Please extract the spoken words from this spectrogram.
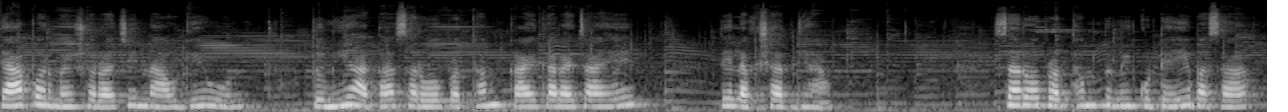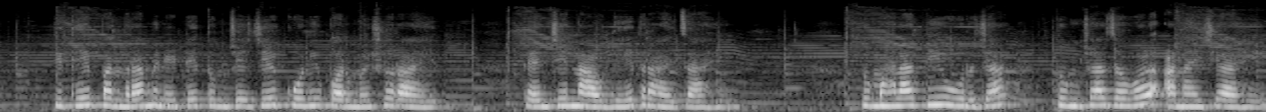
त्या परमेश्वराचे नाव घेऊन तुम्ही आता सर्वप्रथम काय करायचं आहे ते लक्षात घ्या. सर्वप्रथम तुम्ही कुठेही बसा तिथे पंधरा मिनिटे तुमचे जे कोणी परमेश्वर आहेत त्यांचे नाव घेत राहायचं आहे. तुम्हाला ती ऊर्जा तुमच्याजवळ आणायची आहे.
